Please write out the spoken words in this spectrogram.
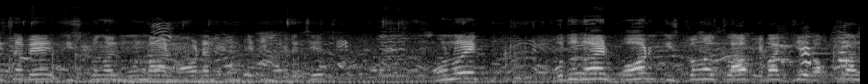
হিসাবে ইস্টবেঙ্গল মোহনবাগান মহাডান তিনটে টিম খেলেছে। অনেক বোধোদয়ের পর ইস্টবেঙ্গল ক্লাব এবার যে রক্তদান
